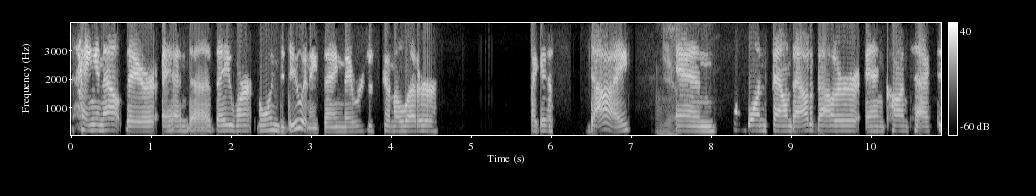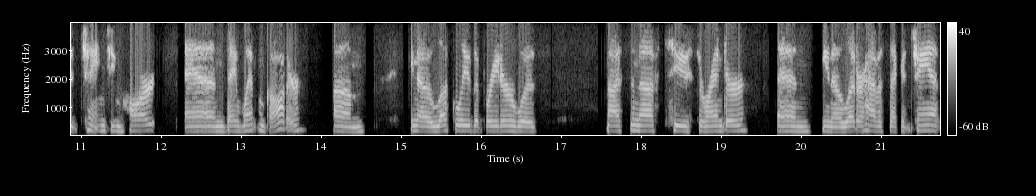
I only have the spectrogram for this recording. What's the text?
hanging out there, and uh, they weren't going to do anything. They were just going to let her, I guess, die. Yeah. And someone found out about her and contacted Changing Hearts, and they went and got her. Um, you know, luckily the breeder was nice enough to surrender and you know let her have a second chance,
